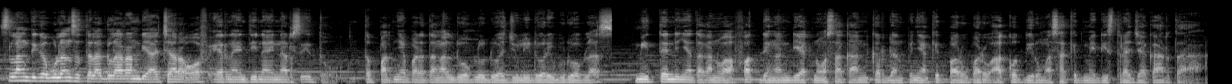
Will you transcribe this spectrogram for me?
Selang tiga bulan setelah gelaran di acara Off Air 99ers itu, tepatnya pada tanggal 22 Juli 2012, Miten dinyatakan wafat dengan diagnosa kanker dan penyakit paru-paru akut di Rumah Sakit Medistra Jakarta.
